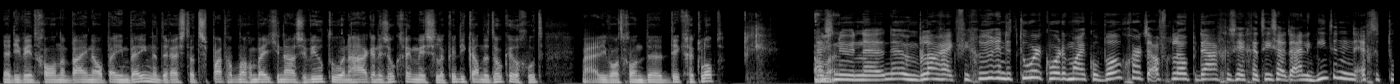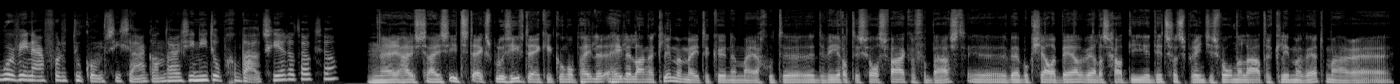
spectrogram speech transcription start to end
ja, die wint gewoon bijna op één been. En de rest, dat spartelt nog een beetje naar zijn wiel toe. En Hagen is ook geen misselijke, die kan dit ook heel goed. Maar die wordt gewoon dik geklopt. Hij is nu een, een, belangrijk figuur in de Tour. Ik hoorde Michael Bogart de afgelopen dagen zeggen... het is uiteindelijk niet een echte Tourwinnaar voor de toekomst, die zaak. Daar is hij niet op gebouwd. Zie je dat ook zo? Nee, hij is, hij is iets te explosief, denk ik, om op hele, hele lange klimmen mee te kunnen. Maar ja, goed, de, de wereld is wel eens vaker verbaasd. Uh, we hebben ook Charles wel eens gehad die dit soort sprintjes won en later klimmen werd. Maar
